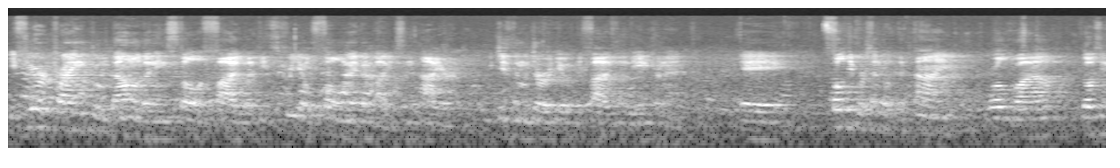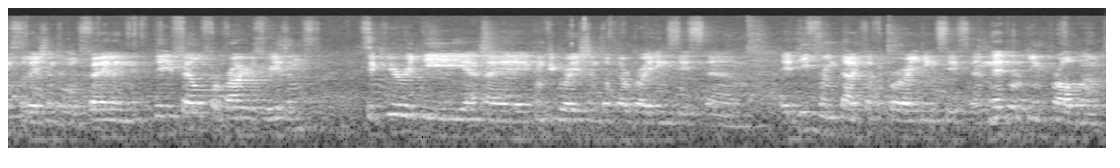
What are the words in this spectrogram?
if you're trying to download and install a file that is three or four megabytes and higher, which is the majority of the files on the internet, eh, 40% uh, of the time, worldwide, those installations will fail, and they fail for various reasons. Security uh, configurations of the operating system, different types of operating system, networking problems,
